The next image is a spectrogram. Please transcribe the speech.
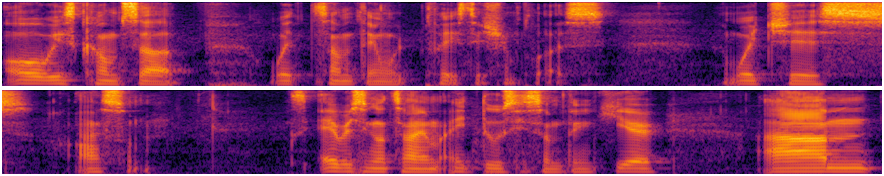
always comes up with something with PlayStation Plus, which is awesome. Every single time I do see something here. Um,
